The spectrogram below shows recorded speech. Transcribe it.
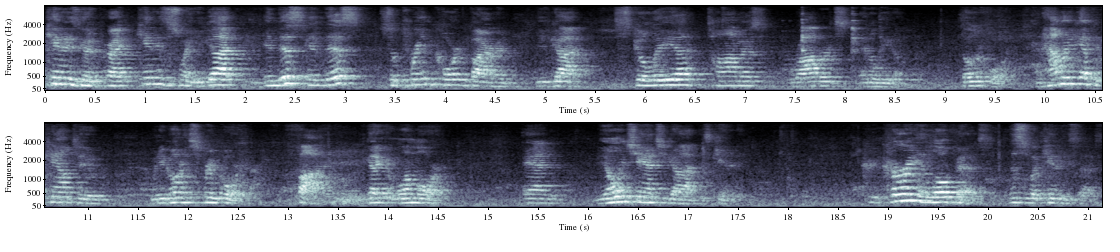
Kennedy's gonna, right? Kennedy's the swing. You got, in this, in this Supreme Court environment, you've got Scalia, Thomas, Roberts, and Alito. Those are four. And how many do you have to count to when you go to the Supreme Court? Five. You gotta get one more. And the only chance you got is Kennedy. Concurring in Lopez, this is what Kennedy says.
